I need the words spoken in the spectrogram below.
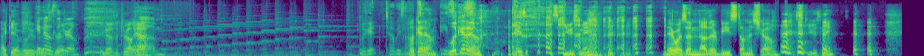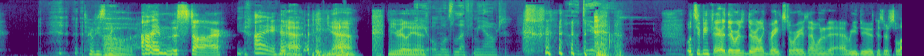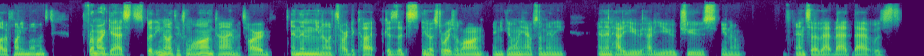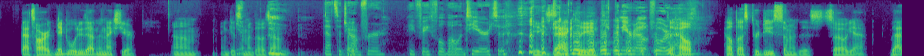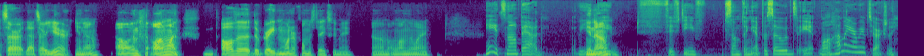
I can't believe He that's knows the drill. He knows the drill. Yeah. Um, look at Toby's. Look at him. He's- Look at him. He's- Excuse me. there was another beast on the show. Excuse me. Toby's like, Oh, I'm the star. Yeah. I yeah, yeah. He really is. He almost left me out. How dare you? Well, to be fair, there was there were like great stories I wanted to uh, redo because there's a lot of funny moments from our guests. But you know, it takes a long time. It's hard, and then you know, it's hard to cut because it's you know, stories are long and you can only have so many. And then how do you how do you choose? You know, and so that that that was that's hard. Maybe we'll do that in the next year, um, and get Yeah. some of those out. That's a job for a faithful volunteer to Exactly. keep, an, keep an ear out for. to help help us produce some of this. So yeah, that's our that's our year. You know, all in all in one, all the the great and wonderful mistakes we made um, along the way. Hey, it's not bad. We You know? made fifty something episodes. And, well, how many are we up to actually?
